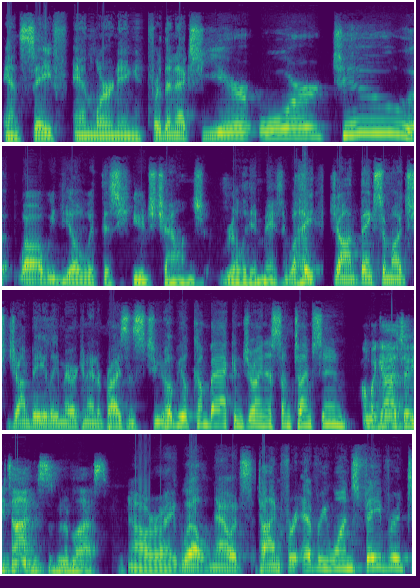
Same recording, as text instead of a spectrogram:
and safe and learning for the next year or two while we deal with this huge challenge. Really amazing. Well, hey, John, thanks so much. John Bailey, American Enterprise Institute. Hope you'll come back and join us sometime soon. Oh my gosh, anytime. This has been a blast. All right. Well, now it's time for everyone's favorite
